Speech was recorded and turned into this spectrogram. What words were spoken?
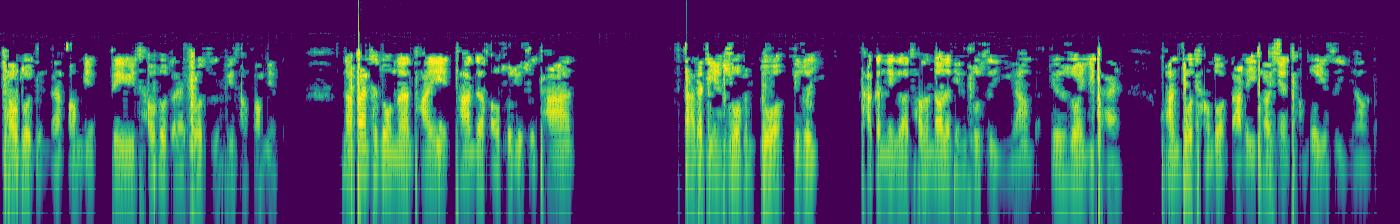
操作简单方便，对于操作者来说是非常方便的。那半自动呢，它也它的好处就是它打的点数很多，就是它跟那个超声刀的点数是一样的，就是说一排宽度、长度打的一条线长度也是一样的。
